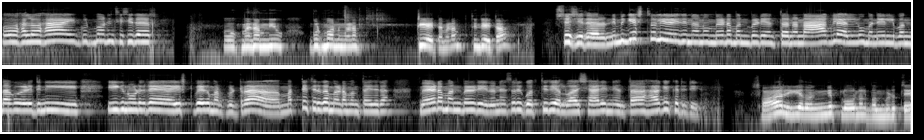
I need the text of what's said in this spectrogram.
ಓ hello hi good morning Shashidhar. ಓ ಮೇಡಮ್ ನೀವು ಗುಡ್ ಮಾರ್ನಿಂಗ್ ಮೇಡಮ್ ಟೀ ಆಯ್ತಾ ಮೇಡಮ್ ತಿಂಡಿ ಆಯ್ತಾ? ಶಶಿಧರ್ ನಿಮಗೆ ಸಲ ಹೇಳಿದ್ದೀನಿ ನಾನು ಮೇಡಮ್ ಅನ್ಬೇಡಿ ಅಂತ. ನಾನು ಆಗಲೇ ಅಲ್ಲೂ ಮನೆಯಲ್ಲಿ ಬಂದಾಗ ಹೇಳಿದ್ದೀನಿ ಈಗ ನೋಡಿದ್ರೆ ಎಷ್ಟು ಬೇಗ ಮರ್ತ್ಬಿಟ್ರಾ? ಮತ್ತೆ ತಿರ್ಗಾ ಮೇಡಮ್ ಅಂತ ಇದ್ದೀರಾ? ಮೇಡಮ್ ಅನ್ಬೇಡಿ ನನ್ನ ಹೆಸರು ಗೊತ್ತಿದೆಯಲ್ವಾ ಶಾಲಿನಿ ಅಂತ ಹಾಗೆ ಕರೀರಿ. ಸಾರಿ ಅದು ಹಂಗೆ ಫ್ಲೋರ್ನಲ್ಲಿ ಬಂದ್ಬಿಡುತ್ತೆ.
